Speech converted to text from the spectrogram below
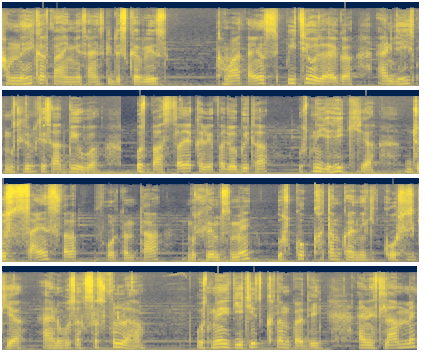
हम नहीं कर पाएँगे साइंस की डिस्कवरीज हमारा साइंस पीछे हो जाएगा एंड यही मुस्लिम के साथ भी हुआ। उस बादशाह या खलीफा जो भी था, उसने यही किया। जो साइंस वाला फोर्तन था, मुस्लिम्स में, उसको ख़त्म करने की कोशिश किया एंड वो सक्सेसफुल रहा। उसने ये चीज़ ख़त्म कर दी एंड इस्लाम में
